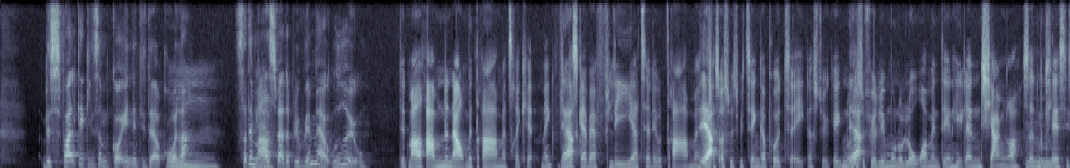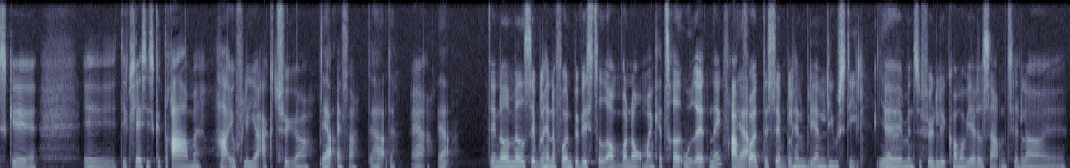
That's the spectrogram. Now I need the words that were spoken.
Hvis folk ikke ligesom går ind i de der roller, mm. så er det meget ja. svært at blive ved med at udøve det er et meget rammende navn med drama-trikanten, ikke? Fordi ja. der skal være flere til at lave drama. Ja. Altså også hvis vi tænker på et teaterstykke, ikke? Nu er ja. der selvfølgelig monologer, men det er en helt anden genre. Så mm. den klassiske, øh, det klassiske drama har jo flere aktører. Ja, altså, det har det. Ja. ja. Det er noget med simpelthen at få en bevidsthed om, hvornår man kan træde ud af den, ikke? frem ja. for at det simpelthen bliver en livsstil. Ja. Øh, men selvfølgelig kommer vi alle sammen til at... Øh,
